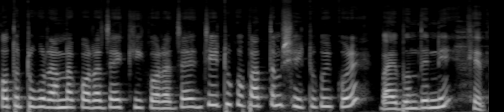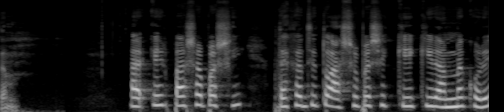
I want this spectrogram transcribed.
কতটুকু রান্না করা যায়, কি করা যায়, যেইটুকু পারতাম সেইটুকুই করে ভাই বোনদের নিয়ে খেতাম। আর এর পাশাপাশি দেখা যেত আশেপাশে কে কী রান্না করে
